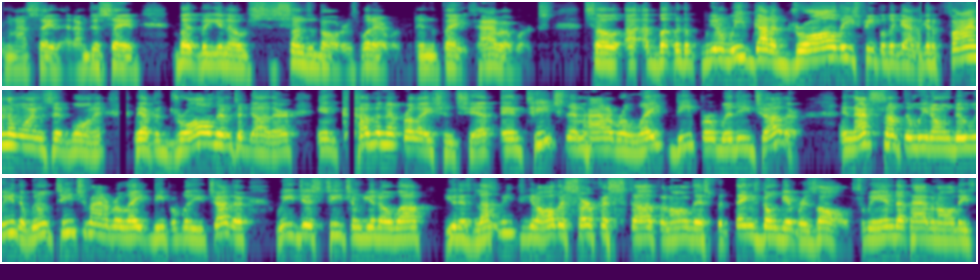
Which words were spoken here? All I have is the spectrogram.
when I say that. I'm just saying, but but you know, sons and daughters, whatever in the faith, however it works. So, uh, uh, but the, you know, we've got to draw these people together. We've got to find the ones that want it. We have to draw them together in covenant relationship and teach them how to relate deeper with each other. And that's something we don't do either. We don't teach them how to relate deeper with each other. We just teach them, you know, well, you just love me, you know, all this surface stuff and all this, but things don't get resolved. So we end up having all these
